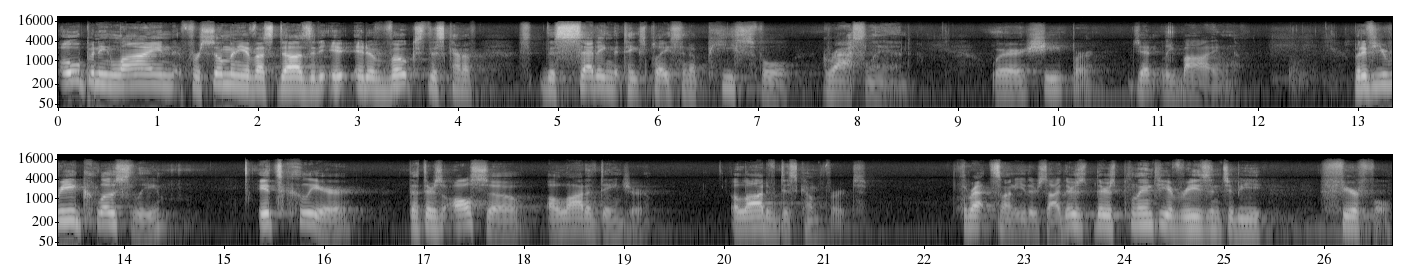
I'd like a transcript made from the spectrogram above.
opening line for so many of us does, it, it, it evokes this kind of this setting that takes place in a peaceful grassland where sheep are gently buying. But if you read closely, it's clear that there's also a lot of danger, a lot of discomfort, threats on either side. There's, there's plenty of reason to be fearful.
